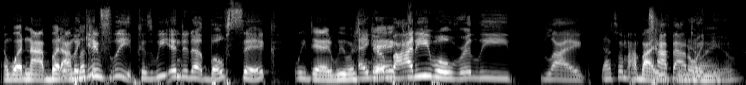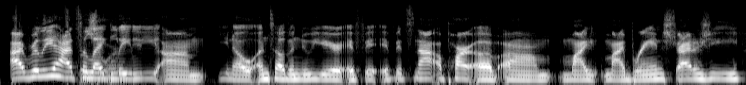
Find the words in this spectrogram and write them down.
and whatnot. But I'm but looking. get sleep because we ended up both sick, we did. We were and sick. your body will really like. That's what my body tap out on doing. you. I really had to like sure. lately, um, you know, until the new year. If it, if it's not a part of um my my brand strategy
